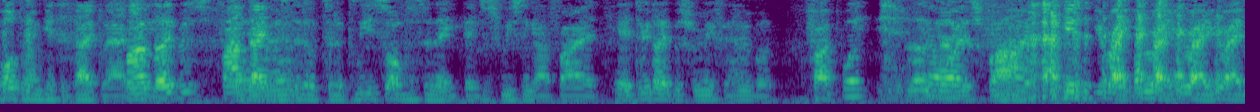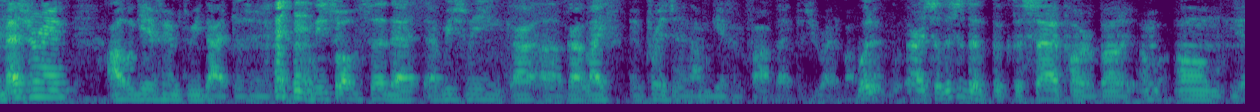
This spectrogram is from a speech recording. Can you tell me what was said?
both of them get the diaper. Actually, Five diapers. Five Yeah, diapers man. to the to the police officer that, that just recently got fired. Yeah, three diapers for me for him, but Five. Well, The you other know guy what? gets Fine. five. I get. You're right. You're right. You're right. You're right. Measuring, I would give him three diapers. And, and the police officer that, that recently got uh, got life in prison, I'm gonna give him five diapers. You're right about what? that. All right, so this is the, the the sad part about it. I'm um, Yeah.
